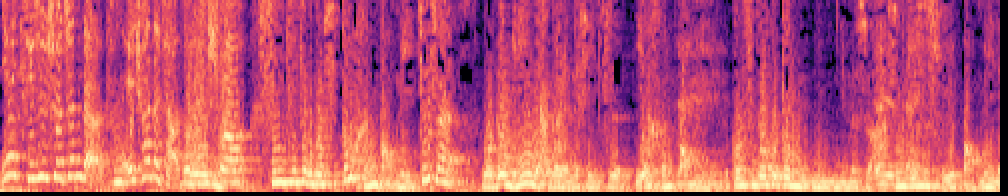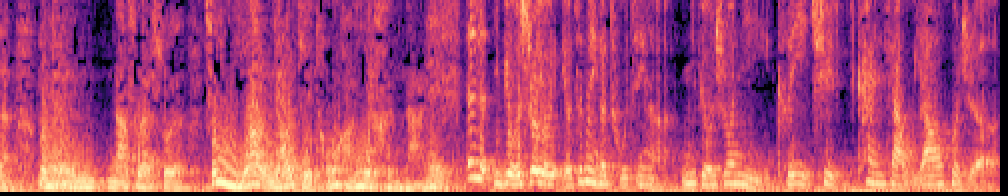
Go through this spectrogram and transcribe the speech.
因为其实说真的，从 HR 的角度来说，薪资这个东西都很保密。就算我跟您两个人的薪资也很保密，公司都会跟你你们说啊，薪资是属于保密的，不能拿出来说的。所以你要了解同行业很难哎。但是你比如说有有这么一个途径啊，你比如说你可以去看一下五幺或者。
